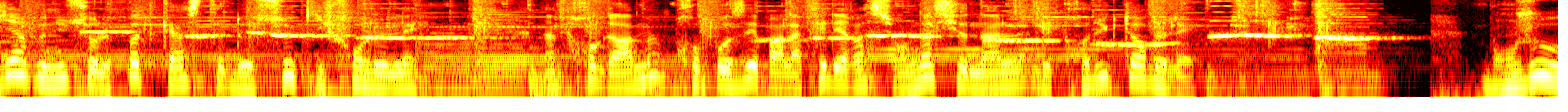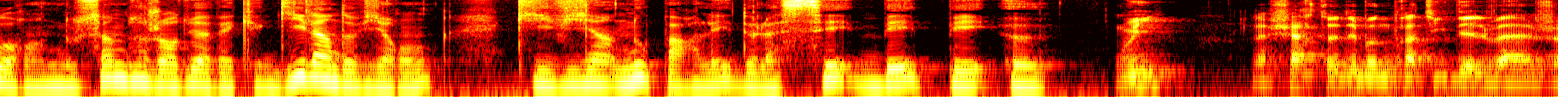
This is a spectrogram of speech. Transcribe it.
Bienvenue sur le podcast de ceux qui font le lait, un programme proposé par la Fédération nationale des producteurs de lait. Bonjour, nous sommes aujourd'hui avec Guylain de Viron qui vient nous parler de la CBPE. Oui, la charte des bonnes pratiques d'élevage.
